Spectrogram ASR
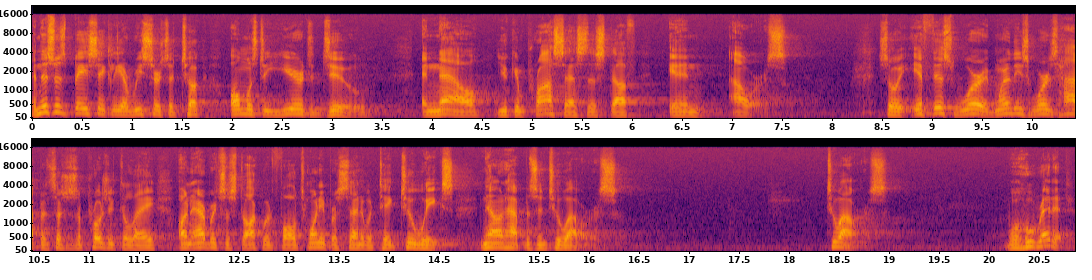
And this was basically a research that took almost a year to do. And now you can process this stuff in hours. So if this word, one of these words happens, such as a project delay, on average the stock would fall 20%, it would take two weeks. Now it happens in two hours. Two hours. Well, who read it?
